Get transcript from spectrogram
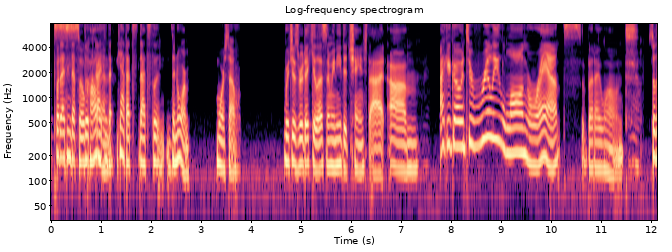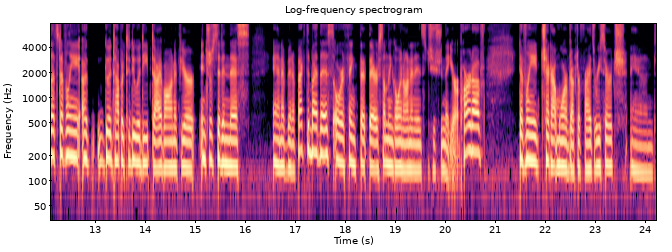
it's but I think that's so the, common. That, yeah, that's that's the the norm, more so. Which is ridiculous, and we need to change that. Um, I could go into really long rants, but I won't. So that's definitely a good topic to do a deep dive on if you're interested in this and have been affected by this or think that there's something going on in an institution that you're a part of. Definitely check out more of Dr. Freyd's research and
